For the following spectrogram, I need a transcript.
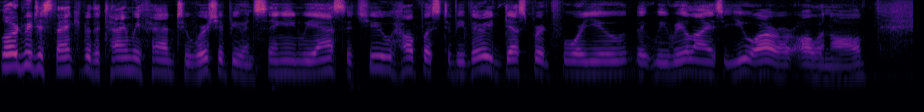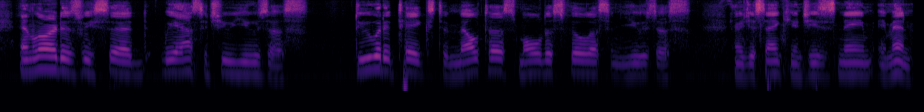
Lord, we just thank you for the time we've had to worship you and singing. We ask that you help us to be very desperate for you, that we realize that you are our all in all. And Lord, as we said, we ask that you use us. Do what it takes to melt us, mold us, fill us, and use us. And we just thank you in Jesus' name. Amen.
